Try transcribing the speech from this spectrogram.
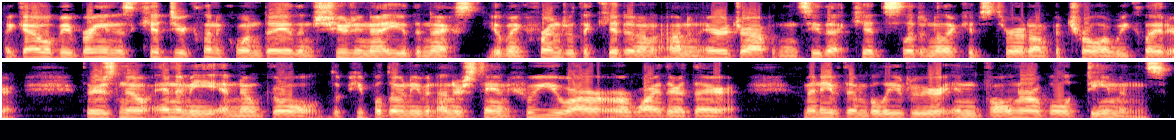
A guy will be bringing his kid to your clinic one day, then shooting at you the next. You'll make friends with the kid on, on an airdrop, and then see that kid slit another kid's throat on patrol a week later. There is no enemy and no goal. The people don't even understand who you are or why they're there. Many of them believed we were invulnerable demons.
